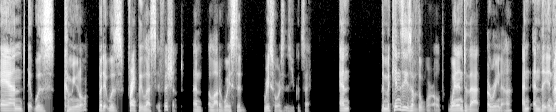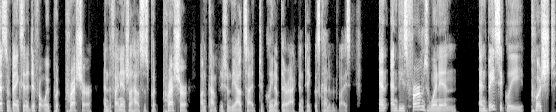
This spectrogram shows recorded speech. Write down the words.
And it was communal, but it was frankly less efficient and a lot of wasted resources, you could say. And the McKinseys of the world went into that arena and, and the investment banks in a different way put pressure and the financial houses put pressure on companies from the outside to clean up their act and take this kind of advice. And, and these firms went in and basically pushed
